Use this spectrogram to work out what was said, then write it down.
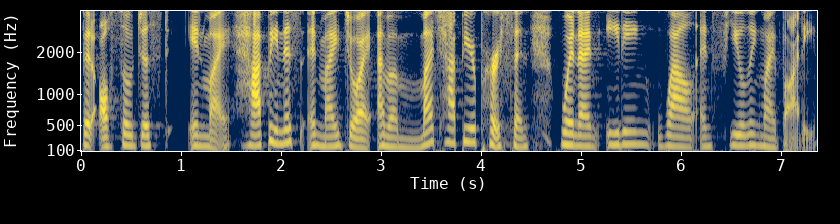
but also just in my happiness and my joy. I'm a much happier person when I'm eating well and fueling my body.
